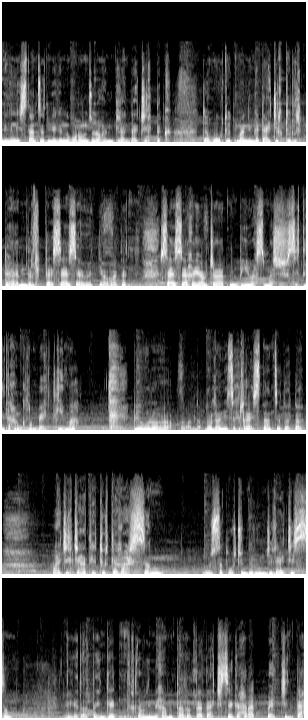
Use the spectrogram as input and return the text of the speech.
нэг нь станцад нэг нь 300 хондлоонд ажилладаг. За хүүхдүүд маань ингээд ажил төрөлтэй амьдралтай сайн сайвад яваад сайн сайхан явж байгаад нь би бас маш сэтгэл хангалуун байдаг юм аа. Би өөрөө дулааны цахилгаан станцад одоо ажиллаж байгаа тэгээ төртэй гарсан. Улсад 34 жил ажилласан Тэгээд одоо ингээд гавны хамт дараалаад ачцэг хараад байж ин да.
